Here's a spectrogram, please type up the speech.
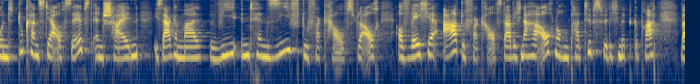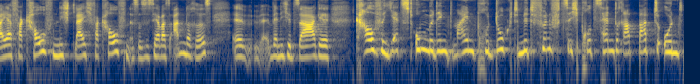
Und du kannst ja auch selbst entscheiden, ich sage mal, wie intensiv du verkaufst oder auch auf welche Art du verkaufst. Da habe ich nachher auch noch ein paar Tipps für dich mitgebracht, weil ja Verkaufen nicht gleich Verkaufen ist. Das ist ja was anderes, äh, wenn ich jetzt sage, kaufe jetzt unbedingt mein Produkt mit 50 Prozent Rabatt und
